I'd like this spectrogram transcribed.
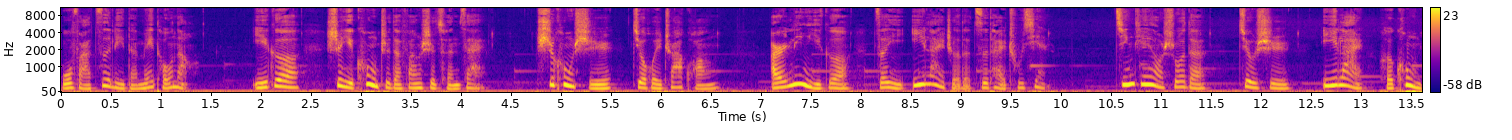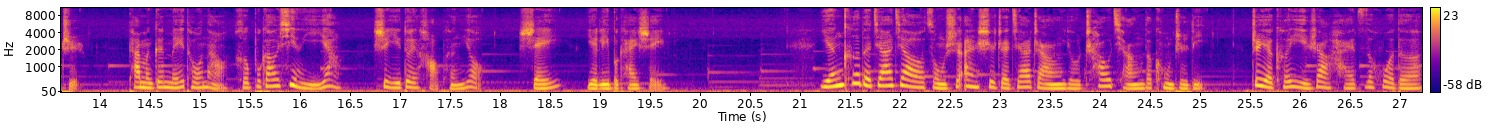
无法自理的没头脑，一个是以控制的方式存在，失控时就会抓狂，而另一个则以依赖者的姿态出现。今天要说的就是依赖和控制，他们跟没头脑和不高兴一样，是一对好朋友，谁也离不开谁。严苛的家教总是暗示着家长有超强的控制力。这也可以让孩子获得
